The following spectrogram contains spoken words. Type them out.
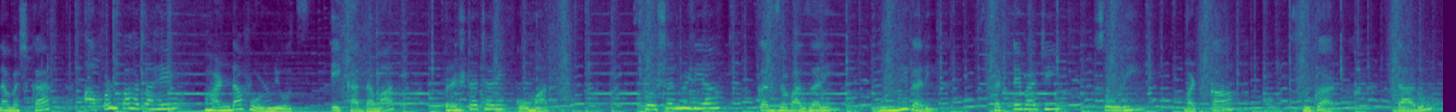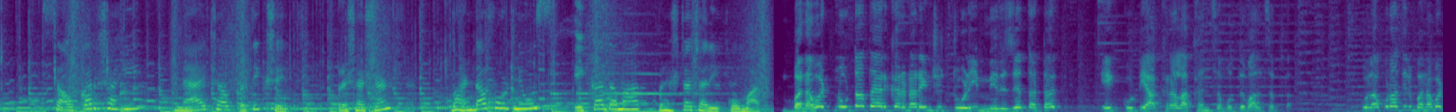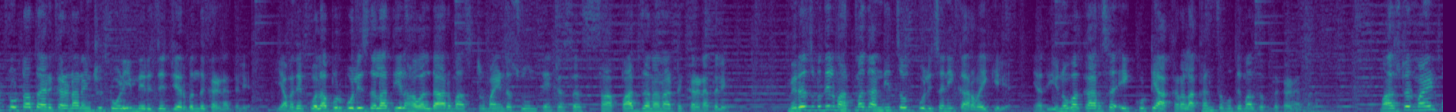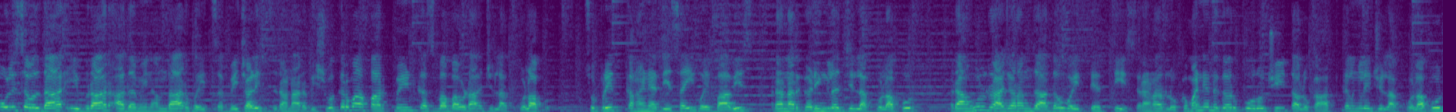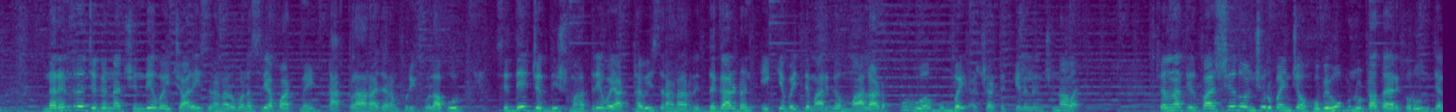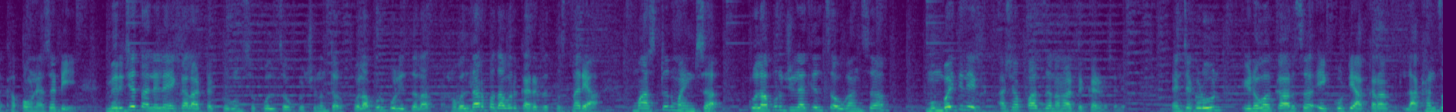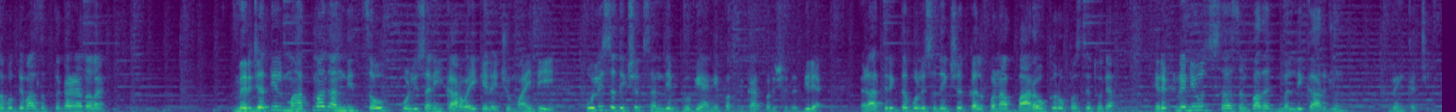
नमस्कार आपण पाहत आहे भांडा फोड न्यूज एका दमात भ्रष्टाचारी कोमात. सोशल मीडिया कर्जबाजारी गुन्हेगारी सट्टेबाजी चोरी मटका जुगार दारू सावकारशाही न्यायाच्या प्रतीक्षेत. प्रशासन भांडाफोड न्यूज एका दमात भ्रष्टाचारी कोमात. बनावट नोटा तयार करणाऱ्यांची टोळी मिरजेत अटक एक कोटी अकरा लाखांचा मुद्देमाल जप्त. कोल्हापुरातील बनावट नोटा तयार करणाऱ्यांची टोळी मिरजेत जेरबंद करण्यात आली यामध्ये कोल्हापूर पोलीस दलातील हवालदार मास्टर माइंड असून त्यांच्यासह सहा पाच जणांना अटक करण्यात आली. मिरजमधील महात्मा गांधी चौक पोलिसांनी कारवाई केली यात इनोव्हा कारसह एक कोटी अकरा लाखांचा मुद्देमाल जप्त करण्यात आला. मास्टर माइंड पोलीस हवालदार इब्रार आदम इनामदार वय चव्वेचाळीस राहणार विश्वकर्मा अपार्टमेंट कसबा बावडा जिल्हा कोल्हापूर सुप्रीत कहाण्या देसाई वय बावीस राहणार गडिंगलज जिल्हा कोल्हापूर राहुल राजाराम जाधव वय तेहतीस राहणार लोकमान्य नगर कोरोची तालुका हातकलंगले जिल्हा कोल्हापूर नरेंद्र जगन्नाथ शिंदे वय चाळीस राहणार वनश्री अपार्टमेंट टाकळा राजारामपुरी कोल्हापूर सिद्धेश जगदीश म्हात्रे वय अठ्ठावीस राहणार रिद्ध गार्डन एके वैद्य मार्ग मालाड पूर्व मुंबई अशी अटक केलेल्यांची नाव आहे चलनातील पाचशे दोनशे रुपयांच्या हुबेहूब नोटा तयार करून त्या खपवण्यासाठी मिरजेत आलेल्या एकाला अटक करून सखोल चौकशीनंतर कोल्हापूर पोलीस दलात हवलदार पदावर कार्यरत असणाऱ्या मास्टर माइंडसह कोल्हापूर जिल्ह्यातील चौघांसह मुंबईतील एक अशा पाच जणांना अटक करण्यात आली. त्यांच्याकडून इनोव्हा कारचं एक कोटी अकरा लाखांचा मुद्देमाल जप्त करण्यात आला मिरजातील महात्मा गांधी चौक पोलिसांनी ही कारवाई केल्याची माहिती पोलीस अधीक्षक संदीप घुगे यांनी पत्रकार परिषदेत दिल्या यावेळी अतिरिक्त पोलीस अधीक्षक कल्पना बारवकर उपस्थित होत्या. हिरकणे न्यूज सहसंपादक मल्लिकार्जुन व्यंकची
